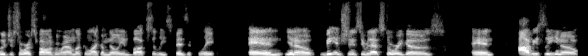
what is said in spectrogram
Luchasaurus following him around looking like a million bucks, at least physically. And, you know, be interesting to see where that story goes. And obviously, you know,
